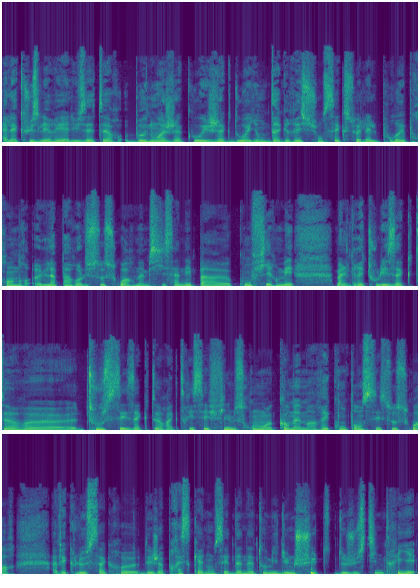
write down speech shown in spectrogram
Elle accuse les réalisateurs Benoît Jacot et Jacques Doyon d'agression sexuelle. Elle pourrait prendre la parole ce soir, même si ça n'est pas confirmé. Malgré tous les acteurs, euh, tous ces acteurs, actrices et films seront quand même récompensés ce soir avec le sacre déjà presque annoncé d'anatomie d'une chute de Justine Trier.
